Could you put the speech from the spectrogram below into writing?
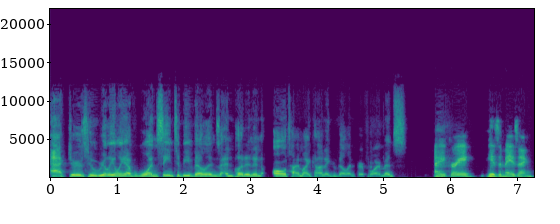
actors who really only have one scene to be villains and put in an all-time iconic villain performance. I agree. He's amazing.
